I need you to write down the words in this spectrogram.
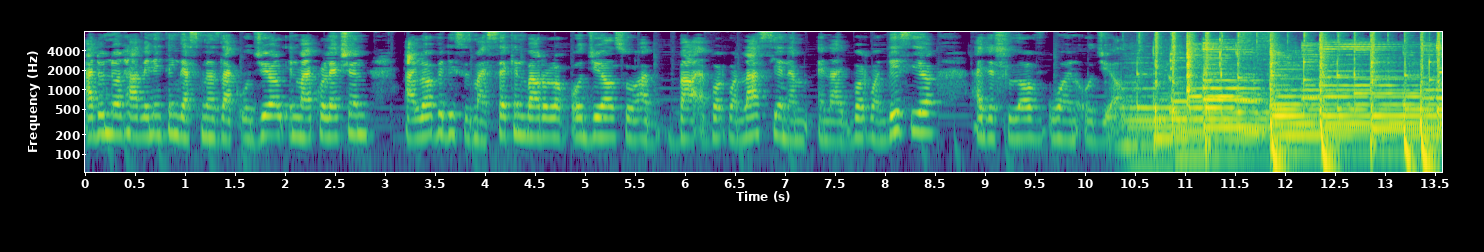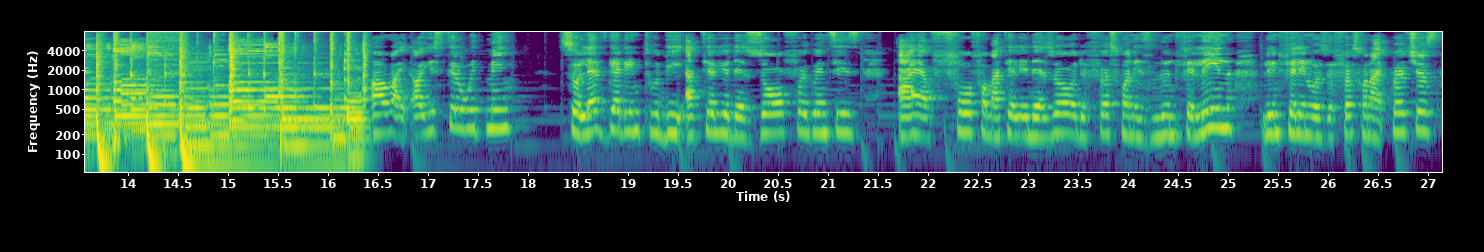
I do not have anything that smells like eau in my collection. I love it. This is my second bottle of eau. So I, buy, I bought one last year and, and, i bought one this year. I just love wearing eau All right, are you still with me? So let's get into the Atelier des Ors fragrances. I have four from Atelier des Ors. The first one is. Lune Féline was the first one I purchased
